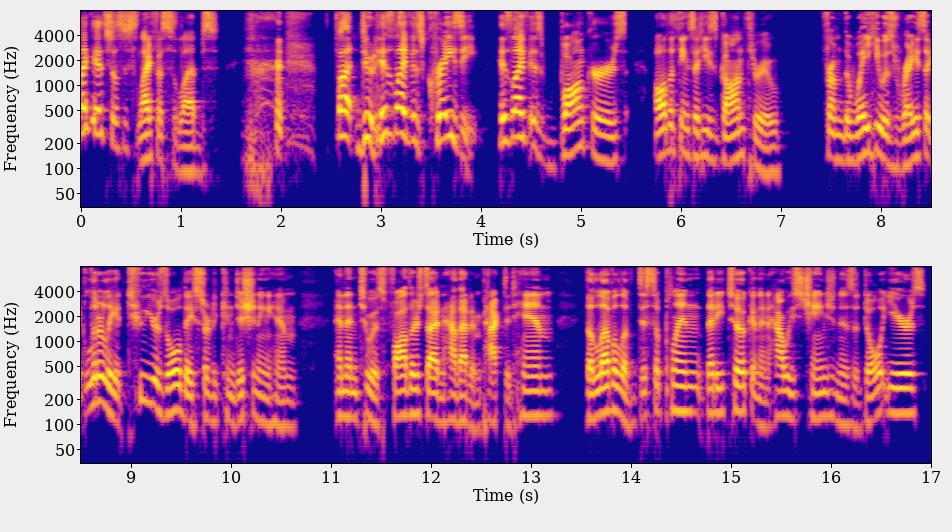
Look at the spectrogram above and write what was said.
Like it's just life of celebs. But dude, his life is crazy. His life is bonkers. All the things that he's gone through from the way he was raised, like literally at two years old, they started conditioning him, and then to his father's died and how that impacted him, the level of discipline that he took, and then how he's changed in his adult years.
